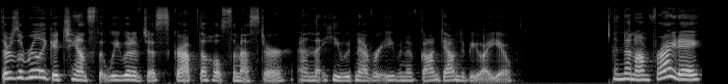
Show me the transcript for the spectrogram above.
there's a really good chance that we would have just scrapped the whole semester and that he would never even have gone down to BYU. And then on Friday,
